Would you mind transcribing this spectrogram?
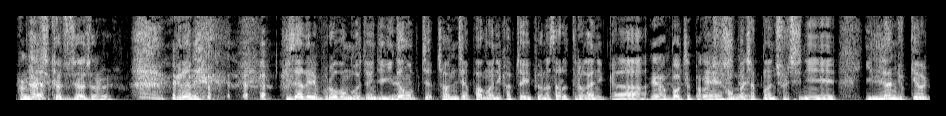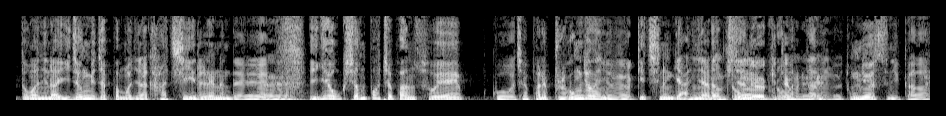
황당 시켜주세요 저를. 그러니 기자들이 물어본 거죠. 이제 이동욱 제- 전 재판관이 갑자기 변호사로 들어가니까 예, 헌법재판관 네, 출신이네. 헌법재판관 출신이 1년 6개월 동안이나 이정미 재판관이랑 같이 일을 했는데 네. 이게 혹시 헌법재판소에 그 재판에 불공정한 영향을 끼치는 게 아니냐라고 음, 동료였기 물어봤다는 때문에. 네. 거예요. 동료였으니까.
